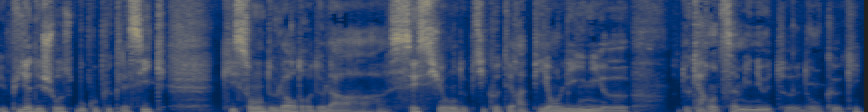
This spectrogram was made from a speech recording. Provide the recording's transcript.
Et puis il y a des choses beaucoup plus classiques qui sont de l'ordre de la session de psychothérapie en ligne de 45 minutes, donc qui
